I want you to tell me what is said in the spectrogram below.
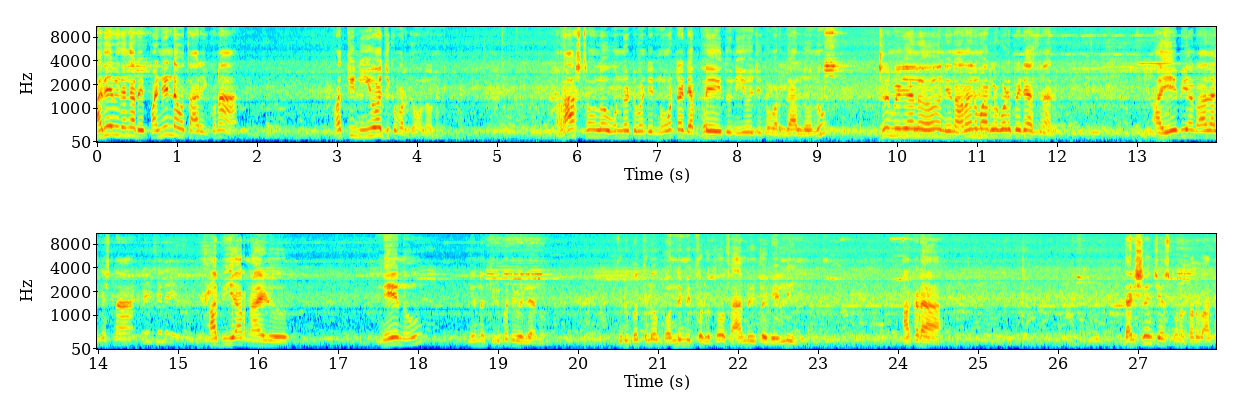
అదేవిధంగా రేపు పన్నెండవ తారీఖున ప్రతి నియోజకవర్గంలోనూ రాష్ట్రంలో ఉన్నటువంటి నూట డెబ్బై ఐదు నియోజకవర్గాల్లోనూ సోషల్ మీడియాలో నేను అనని మాటలు కూడా పెట్టేస్తున్నారు. ఆ ఏబిఎన్ రాధాకృష్ణ ఆ బిఆర్ నాయుడు నేను నిన్న తిరుపతి వెళ్ళాను. తిరుపతిలో బంధుమిత్రులతో ఫ్యామిలీతో వెళ్ళి అక్కడ దర్శనం చేసుకున్న తర్వాత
